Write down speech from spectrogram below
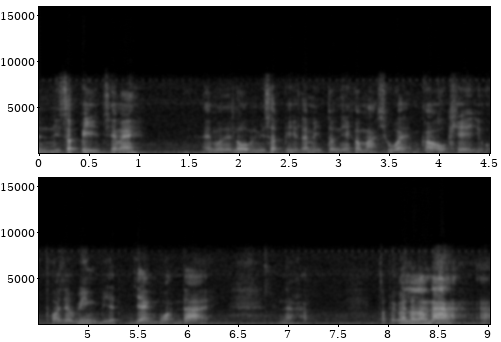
มันมีสปีดใช่ไหมไอ้โมเนโรมันมีสปีดแล้วมีตัวนี้เข้ามาช่วย มันก็โอเคอยู่ พอจะวิ่งเบียดแย่งบอลได้นะครับ ต่อไปก็ลาลาน่าอ่า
